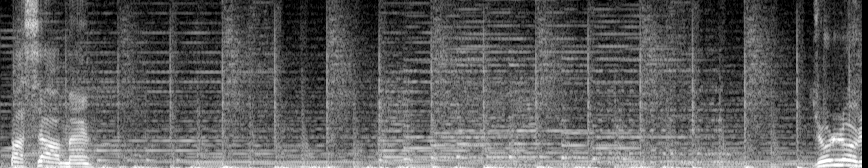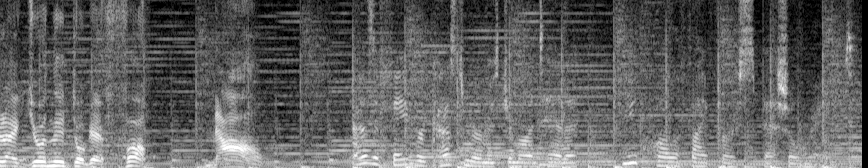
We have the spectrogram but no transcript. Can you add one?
que man You look like you need to get fucked now. As a favored customer, Mr. Montana, you qualify for a special rate.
